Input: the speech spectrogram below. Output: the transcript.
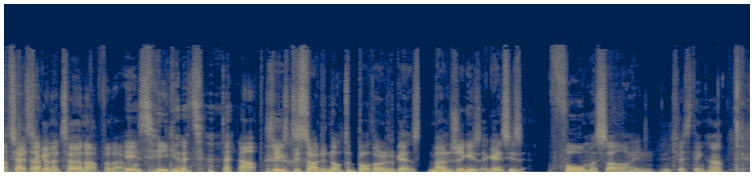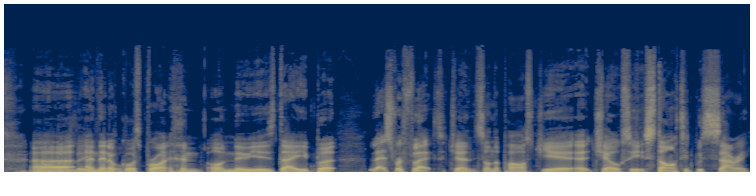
is Arteta Arteta. going to turn up for that Is he going to turn up? So he's decided not to bother against managing his against his former side. Mm, interesting, huh? Uh, and then, of course, Brighton on New Year's Day. But let's reflect, gents, on the past year at Chelsea. It started with Sarri,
